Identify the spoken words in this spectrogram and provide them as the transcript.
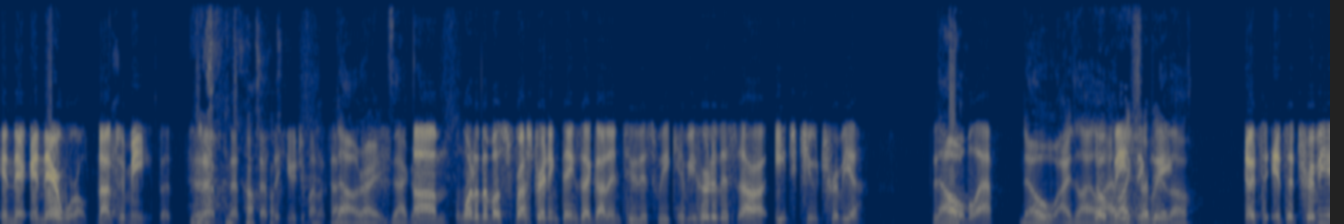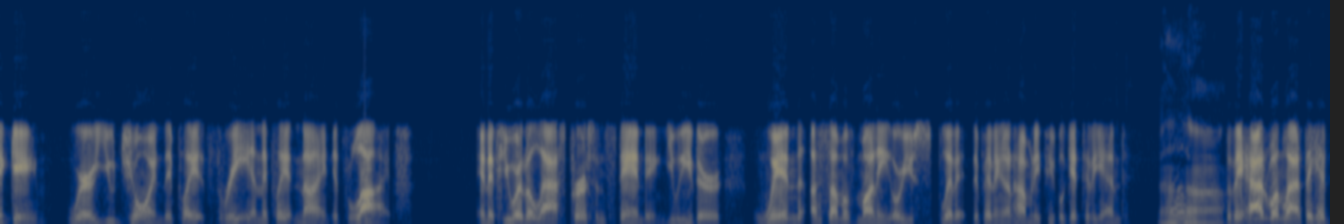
in their in their world, not to me, but to them, that's, No. that's a huge amount of time. No, right, exactly. Um, one of the most frustrating things I got into this week. Have you heard of this uh, HQ Trivia? This No. mobile app. no, I, I, so I like trivia though. It's it's a trivia game where you join. They play at three and they play at nine. It's live, and if you are the last person standing, you either win a sum of money or you split it, depending on how many people get to the end. Oh, So they had one last. They had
